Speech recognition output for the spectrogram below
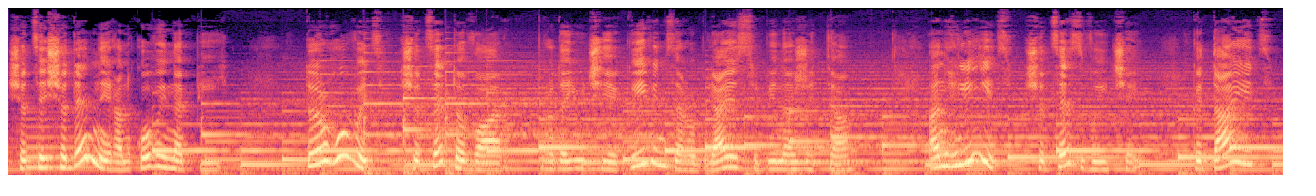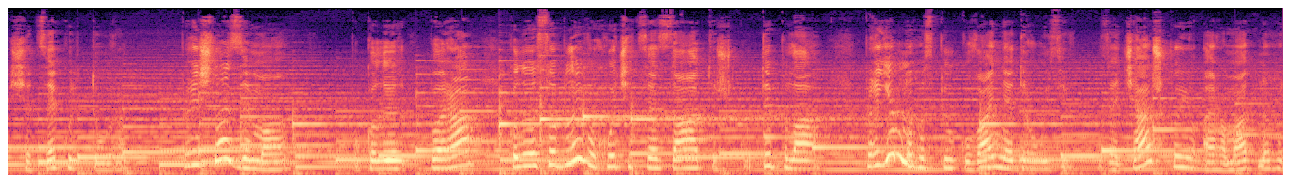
що це щоденний ранковий напій. Торговець, що це товар, продаючи який він заробляє собі на життя. Англієць, що це звичай, китаєць, що це культура. Прийшла зима, коли пора, коли особливо хочеться затишку, тепла, приємного спілкування друзів за чашкою ароматного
